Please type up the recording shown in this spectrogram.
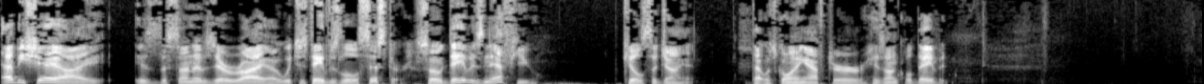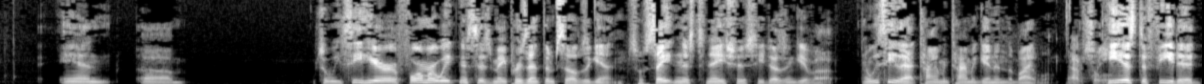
Abishai is the son of Zeruiah, which is David's little sister. So David's nephew kills the giant that was going after his uncle David. And um, so we see here former weaknesses may present themselves again. So Satan is tenacious; he doesn't give up, and we see that time and time again in the Bible. Absolutely. He is defeated,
